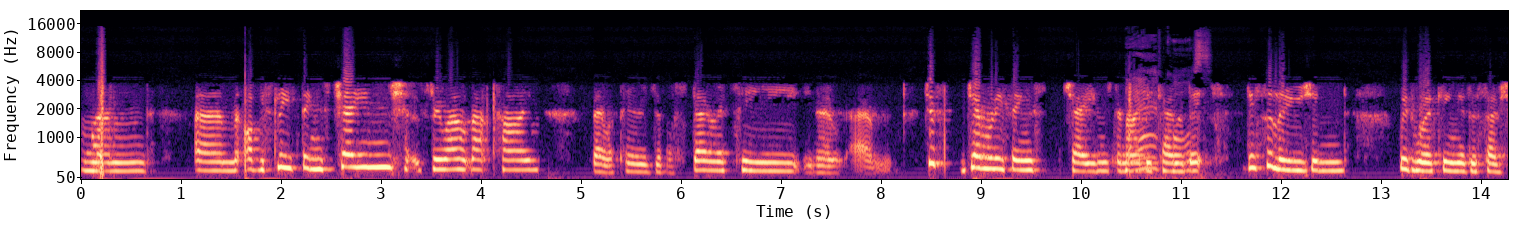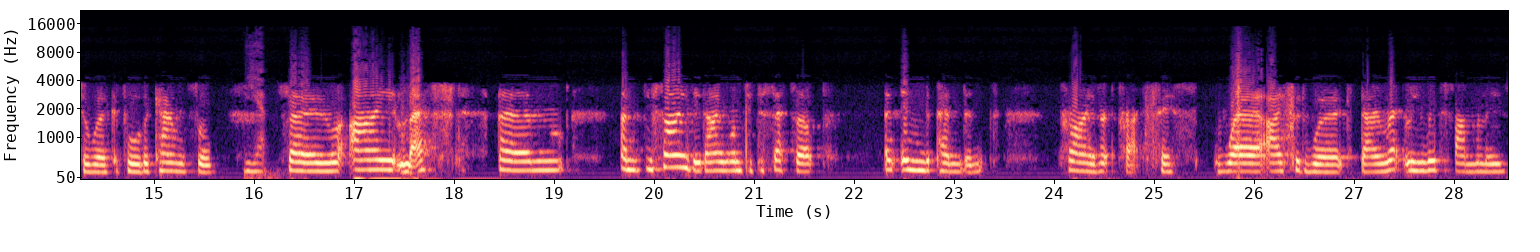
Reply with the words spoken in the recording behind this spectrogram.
and um, obviously things change throughout that time. There were periods of austerity, you know, um, just generally things changed, and Yeah, I became a bit disillusioned with working as a social worker for the council. Yep. So I left um, and decided I wanted to set up an independent private practice where I could work directly with families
